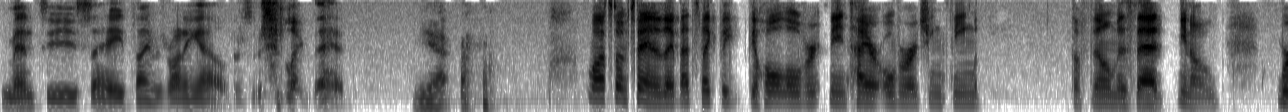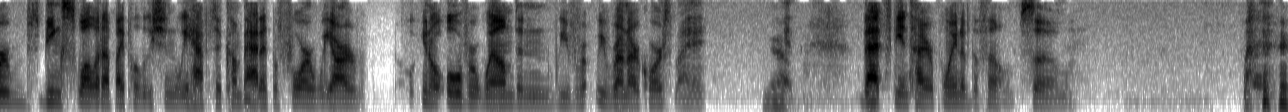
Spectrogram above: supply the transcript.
meant to say time's running out or some shit like that. Yeah. Well, that's what I'm saying. Like that's like the the whole over the entire overarching theme with the film is that you know we're being swallowed up by pollution. We have to combat it before we are, you know, overwhelmed and we we run our course by it. yeah. That's the entire point of the film. So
